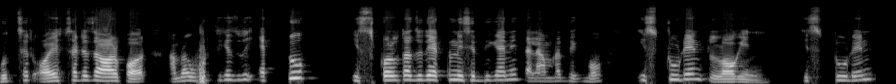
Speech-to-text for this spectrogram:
গুচ্ছের ওয়েবসাইটে যাওয়ার পর আমরা উপর থেকে যদি একটু স্ক্রলটা যদি একটু নিচের দিকে আনি তাহলে আমরা দেখব স্টুডেন্ট লগইন, স্টুডেন্ট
